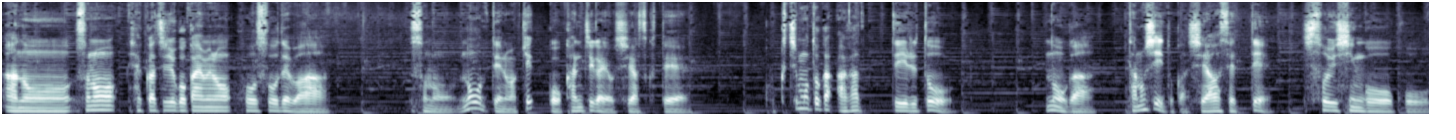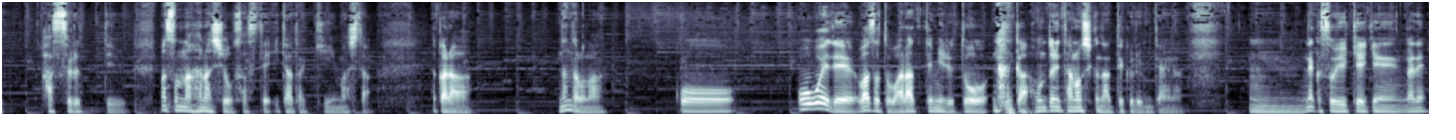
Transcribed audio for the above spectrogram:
あのー、その185回目の放送ではその脳っていうのは結構勘違いをしやすくて口元が上がっていると脳が楽しいとか幸せってそういう信号をこう発するっていう、まあ、そんな話をさせていただきました。だからなんだろうな。こう大声でわざと笑ってみるとなんか本当に楽しくなってくるみたいな。うんなんかそういう経験がね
